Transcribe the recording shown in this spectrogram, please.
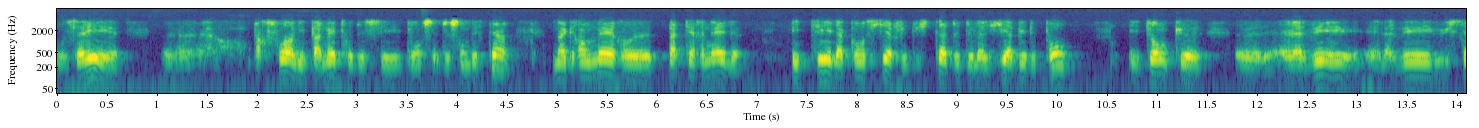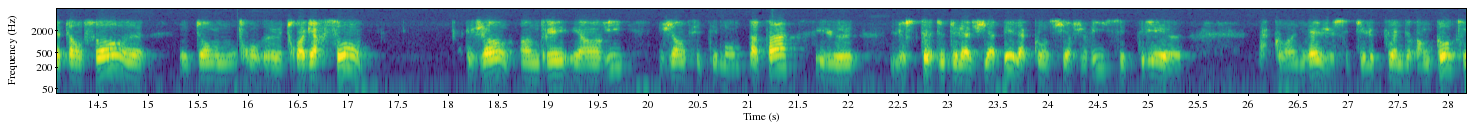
Vous savez, parfois on n'est pas maître de, ses, de, son destin. Ma grand-mère paternelle était la concierge du stade de la JAB de Pau. Et donc, elle, avait, elle avait eu sept enfants dont euh, trois garçons, Jean, André et Henri. Jean, c'était mon papa. Et le, stade de la JAB, la conciergerie, c'était, euh, bah, comment dirais-je, c'était le point de rencontre,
